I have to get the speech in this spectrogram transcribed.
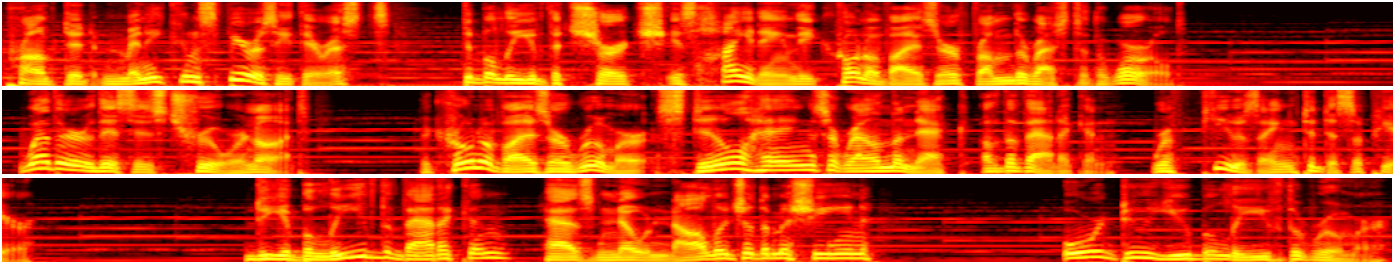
prompted many conspiracy theorists to believe the Church is hiding the chronovisor from the rest of the world. Whether this is true or not, the chronovisor rumor still hangs around the neck of the Vatican, refusing to disappear. Do you believe the Vatican has no knowledge of the machine, or do you believe the rumor?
